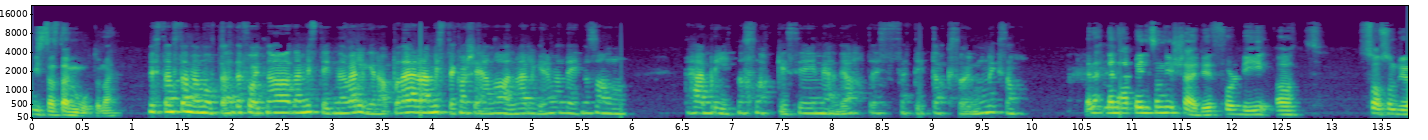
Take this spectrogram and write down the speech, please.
Hvis de stemmer mot det, nei? Hvis de stemmer mot det. det noe, de mister ikke noen velgere på det. Eller de mister kanskje en og annen velger, men det er ikke noe sånn det her blir ikke noe snakkes i media. Det setter ikke dagsorden, liksom. Men, men, jeg blir litt sånn nysgjerrig fordi at sånn som du,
